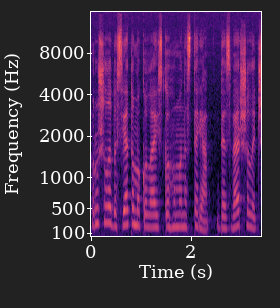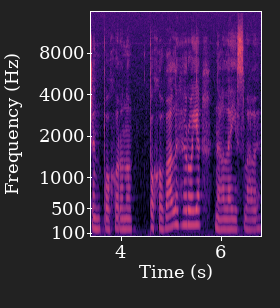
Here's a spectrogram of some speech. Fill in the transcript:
рушила до Свято-Миколаївського монастиря, де звершили чин похорону. Поховали героя на Алеї Слави.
